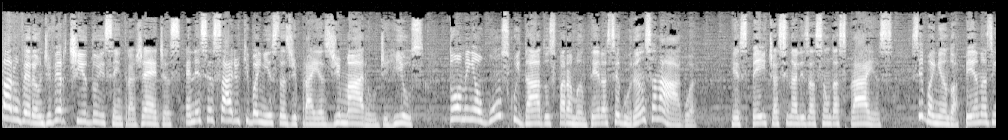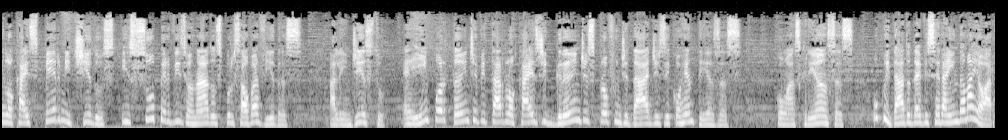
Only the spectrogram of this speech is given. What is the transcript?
Para um verão divertido e sem tragédias, é necessário que banhistas de praias de mar ou de rios tomem alguns cuidados para manter a segurança na água. Respeite a sinalização das praias, se banhando apenas em locais permitidos e supervisionados por salva-vidas. Além disto, é importante evitar locais de grandes profundidades e correntezas. Com as crianças, o cuidado deve ser ainda maior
